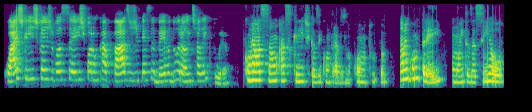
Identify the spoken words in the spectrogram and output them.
Quais críticas vocês foram capazes de perceber durante a leitura? Com relação às críticas encontradas no conto, eu não encontrei muitas assim, ou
